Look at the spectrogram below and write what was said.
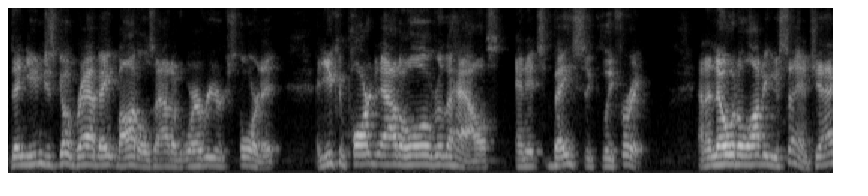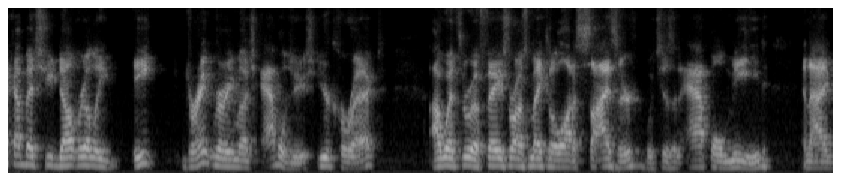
then you can just go grab eight bottles out of wherever you're storing it and you can part it out all over the house and it's basically free. And I know what a lot of you are saying, Jack, I bet you don't really eat, drink very much apple juice. You're correct. I went through a phase where I was making a lot of Cyser, which is an apple mead, and I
